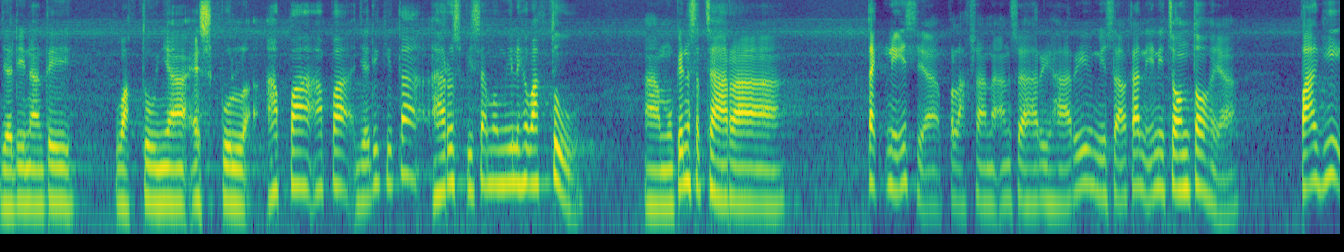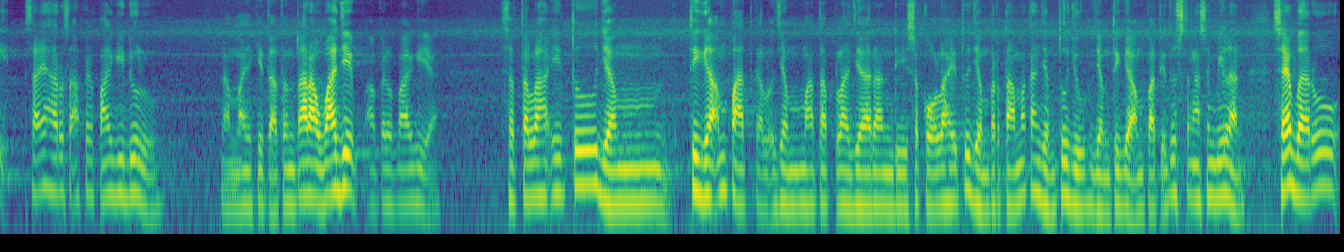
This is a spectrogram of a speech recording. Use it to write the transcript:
Jadi nanti waktunya eskul apa-apa, jadi kita harus bisa memilih waktu. Nah mungkin secara teknis ya pelaksanaan sehari-hari misalkan ini contoh ya pagi saya harus apel pagi dulu namanya kita tentara wajib apel pagi ya setelah itu jam 34 kalau jam mata pelajaran di sekolah itu jam pertama kan jam 7 jam 34 itu setengah 9 saya baru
